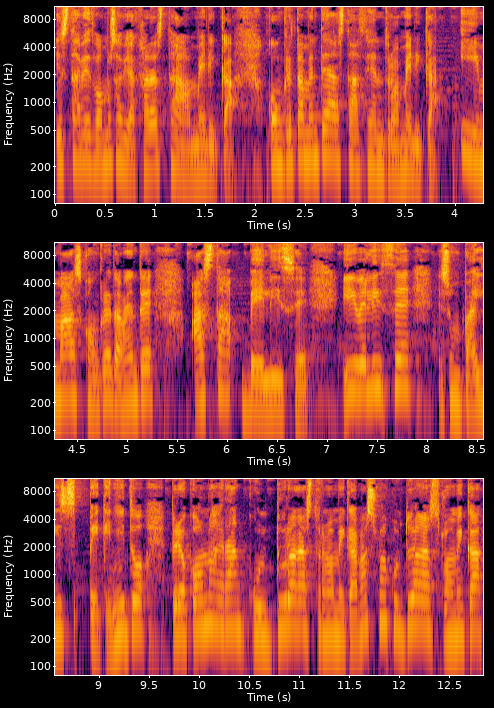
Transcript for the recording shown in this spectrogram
Esta vez vamos a viajar hasta América, concretamente hasta Centroamérica y más concretamente hasta Belice. Y Belice es un país pequeñito, pero con una gran cultura gastronómica. Además, una cultura gastronómica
